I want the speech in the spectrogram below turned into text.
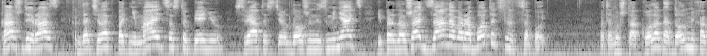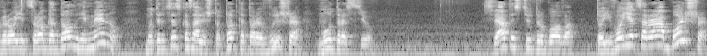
Каждый раз, когда человек поднимается ступенью святости, он должен изменять и продолжать заново работать над собой. Потому что Кола Гадол Михаверо Яцро Гадол Гимену мудрецы сказали, что тот, который выше мудростью, святостью другого, то его Ецара больше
